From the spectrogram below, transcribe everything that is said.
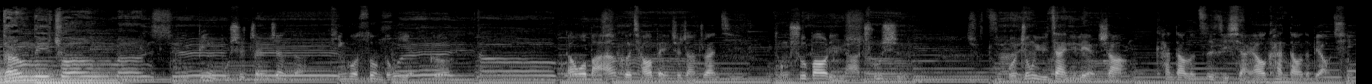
当你装满你并不是真正的听过宋冬野的歌。当我把《安河桥北》这张专辑从书包里拿出时，我终于在你脸上看到了自己想要看到的表情。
